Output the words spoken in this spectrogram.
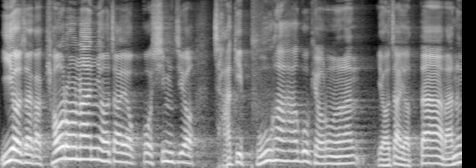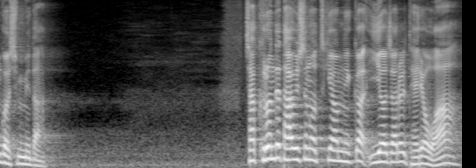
이 여자가 결혼한 여자였고 심지어 자기 부하하고 결혼한 여자였다라는 것입니다. 자, 그런데 다윗은 어떻게 합니까? 이 여자를 데려와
